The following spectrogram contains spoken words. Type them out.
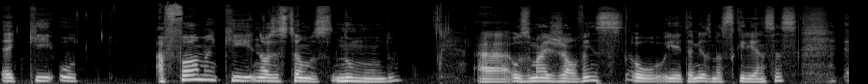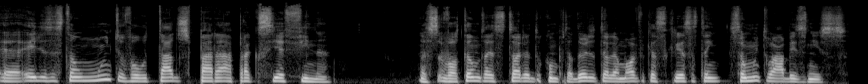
É que o, a forma que nós estamos no mundo, Uh, os mais jovens, ou, e até mesmo as crianças, uh, eles estão muito voltados para a praxia fina. Nós voltamos à história do computador e do telemóvel, que as crianças têm, são muito hábeis nisso.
